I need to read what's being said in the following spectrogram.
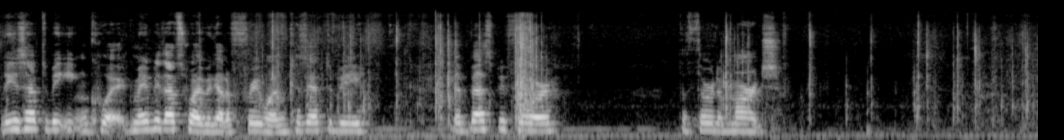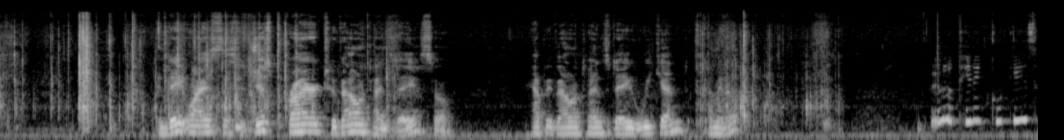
These have to be eaten quick. Maybe that's why we got a free one because they have to be the best before the third of March. And date wise, this is just prior to Valentine's Day, so happy Valentine's Day weekend coming up. Little teeny cookies.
